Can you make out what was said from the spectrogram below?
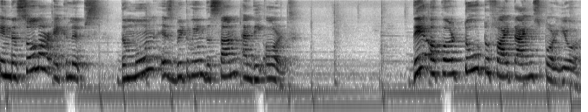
In the solar eclipse, the moon is between the sun and the earth. They occur 2 to 5 times per year.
